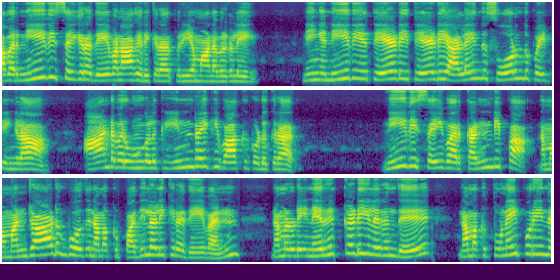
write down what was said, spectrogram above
அவர் நீதி செய்கிற தேவனாக இருக்கிறார் பிரியமானவர்களே. நீங்கள் நீதியை தேடி தேடி அலைந்து சோர்ந்து போயிட்டீங்களா? ஆண்டவர் உங்களுக்கு இன்றைக்கு வாக்கு கொடுக்கிறார். நீதி செய்வார் கண்டிப்பா. நம்ம மன்றாடும் போது நமக்கு பதிலளிக்கிற தேவன் நம்மளுடைய நெருக்கடியிலிருந்து நமக்கு துணை புரிந்த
